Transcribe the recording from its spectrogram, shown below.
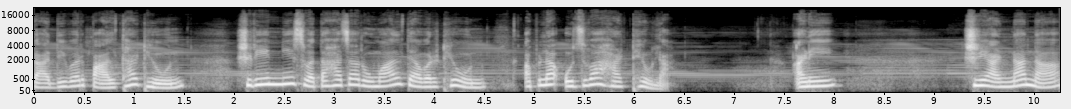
गादीवर पालथा ठेवून श्रींनी स्वतःचा रुमाल त्यावर ठेवून आपला उजवा हात ठेवला आणि श्री अण्णांना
